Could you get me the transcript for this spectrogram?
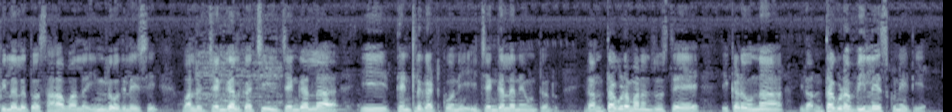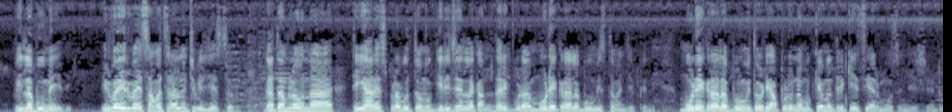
పిల్లలతో సహా వాళ్ళ ఇండ్లు వదిలేసి వాళ్ళు జంగల్కి వచ్చి ఈ జంగల్లా ఈ టెంట్లు కట్టుకొని ఈ జంగల్లోనే ఉంటుండ్రు. ఇదంతా కూడా మనం చూస్తే ఇక్కడ ఉన్న ఇదంతా కూడా వీళ్ళు వేసుకునేటియే. వీళ్ళ భూమే ఇది. ఇరవై ఇరవై సంవత్సరాల నుంచి వీళ్ళు చేస్తారు గతంలో ఉన్న టీఆర్ఎస్ ప్రభుత్వం గిరిజనులకు అందరికి కూడా మూడు ఎకరాల భూమి ఇస్తామని చెప్పింది. మూడు ఎకరాల భూమితోటి అప్పుడున్న ముఖ్యమంత్రి కేసీఆర్ మోసం చేసిండు.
